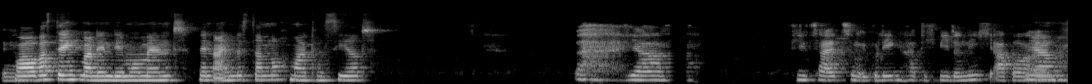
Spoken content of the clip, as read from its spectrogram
Genau. Wow, was denkt man in dem Moment, wenn einem das dann nochmal passiert? Ja, viel Zeit zum Überlegen hatte ich wieder nicht, aber ja, ähm,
